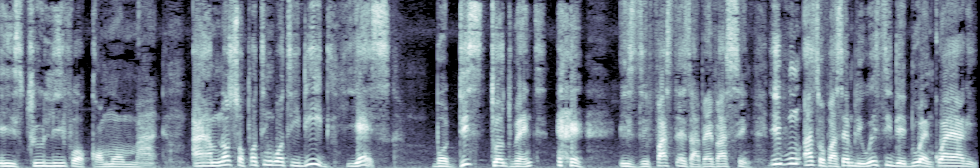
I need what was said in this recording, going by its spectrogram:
Is truly for common man. I am not supporting what he did yes. But this judgment is the fastest i've ever seen. Even house of assembly wey still dey do inquiry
